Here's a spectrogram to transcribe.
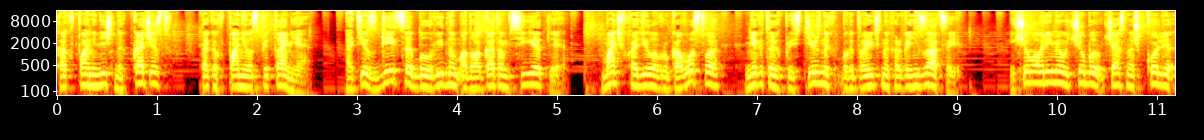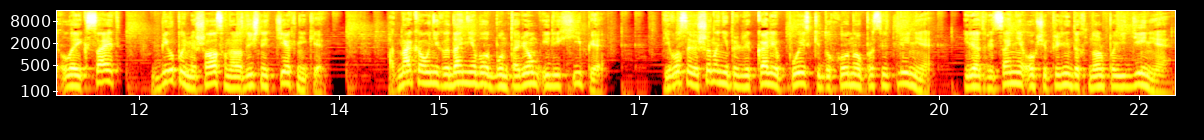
как в плане личных качеств, так и в плане воспитания. Отец Гейтса был видным адвокатом в Сиэтле. Мать входила в руководство некоторых престижных благотворительных организаций. Еще во время учебы в частной школе Лейксайд Билл помешался на различной технике. Однако он никогда не был бунтарем или хиппи. Его совершенно не привлекали поиски духовного просветления или отрицание общепринятых норм поведения.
